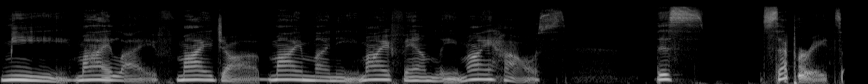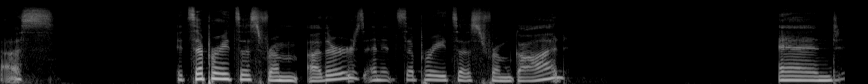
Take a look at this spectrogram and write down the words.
me, my life, my job, my money, my family, my house. This separates us. It separates us from others and it separates us from God. And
